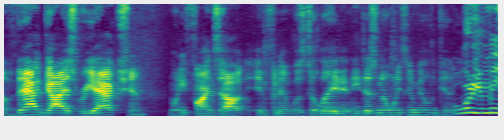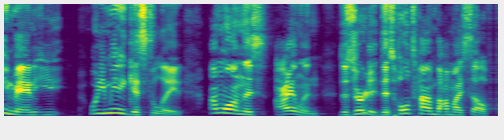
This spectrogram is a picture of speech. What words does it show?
of that guy's reaction when he finds out Infinite was delayed and he doesn't know when he's going to be able to get it. What do you mean, man? You, what do you mean it gets delayed? I'm on this island, deserted this whole time by myself.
